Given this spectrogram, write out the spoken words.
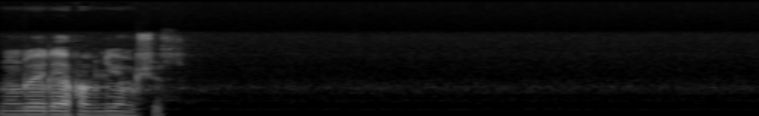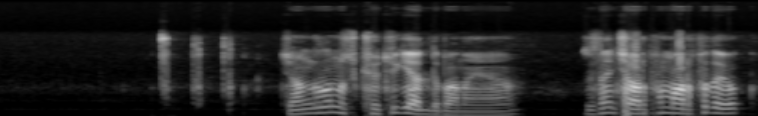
Bunu böyle yapabiliyormuşuz. Jungle'ımız kötü geldi bana ya. Zaten çarpı marpı da yok.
